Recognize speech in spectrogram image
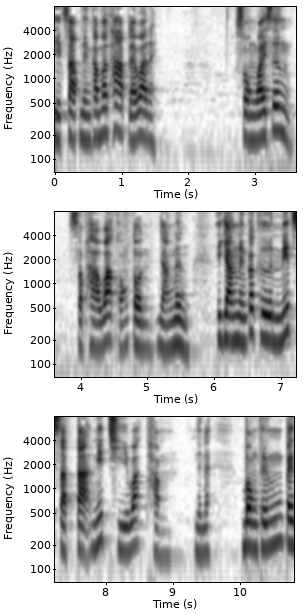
อีกศัพท์หนึ่งคำว่าธาตุแปลว่าอะไรทรงไว้ซึ่งสภาวะของตนอย่างหนึ่ง อีกอย่างหนึ่งก็คือนิสัตตนิชีวธรรมเนี่ยนะบ่งถึงเป็น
